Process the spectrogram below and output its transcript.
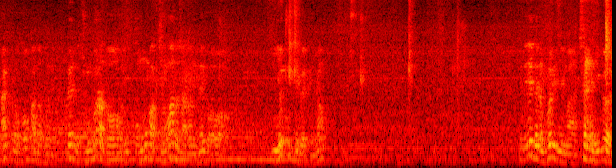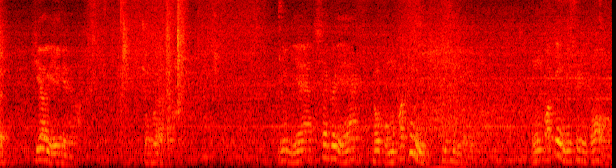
마이크로 고가다 보니까 그래도 중고라도 이 고무가 경화도 잘 안 되고 이 연기되거든요. 근데 애들은 버리지만 저는 이걸 귀하게 여겨요. 중고라서. 여기에 새거에 요 고무 박킹 기술이거든요. 고무 박킹 기술이고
